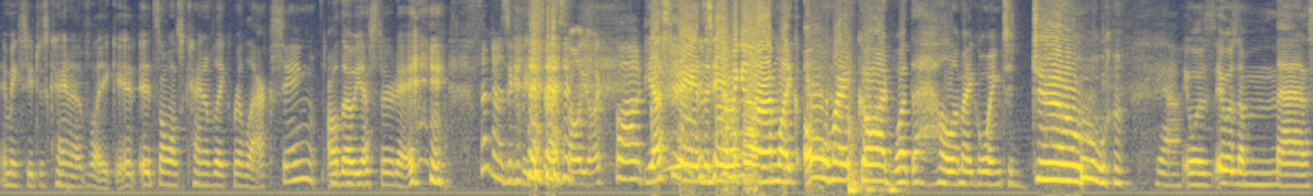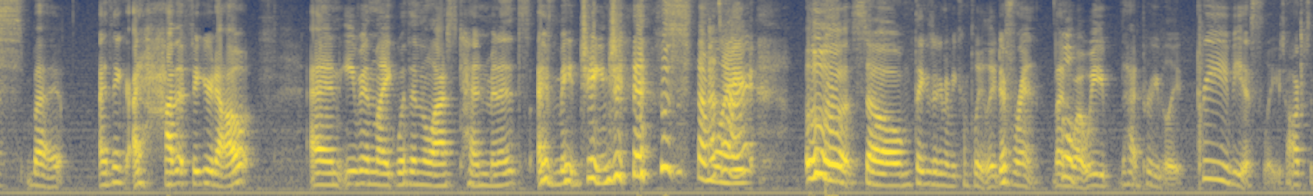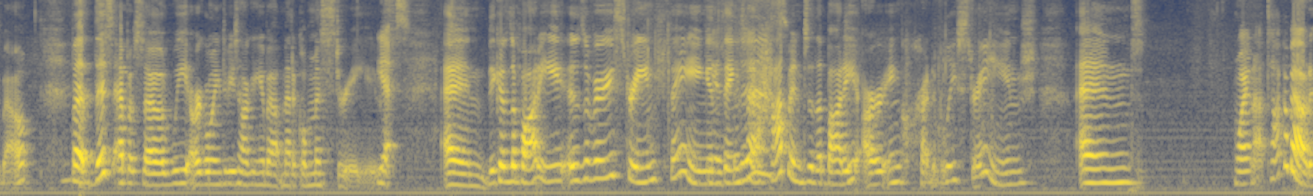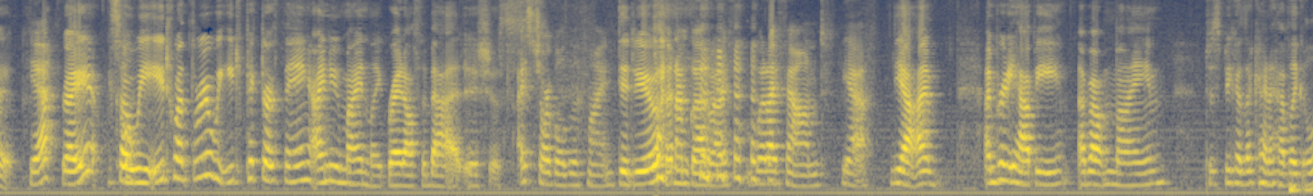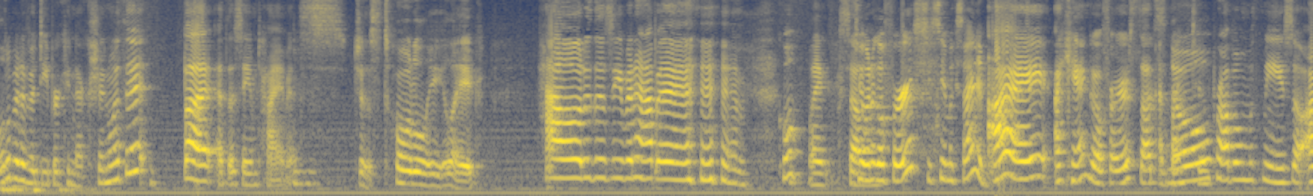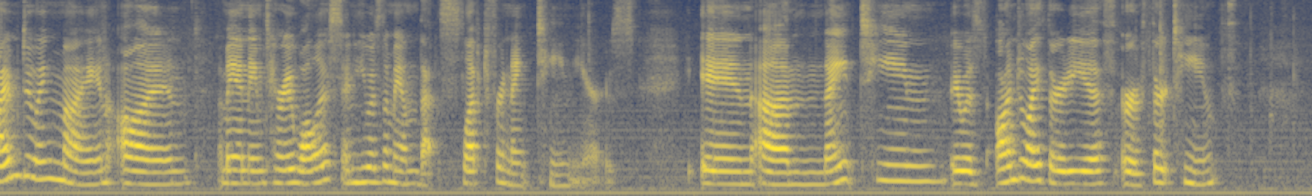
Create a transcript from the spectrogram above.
It makes you just kind of like it, it's almost kind of like relaxing. Although mm-hmm. yesterday, Sometimes it can be stressful. You're like, fuck. yesterday and the day before, up. I'm like, oh my god, what the hell am I going to do? Yeah. It was it was a mess, but I think I have it figured out. And even like within the last ten minutes, I've made changes. I'm That's like. Ugh. So things are gonna be completely different than Cool. what we had previously previously talked about. But this episode, we are going to be talking about medical mysteries. Yes. And because the body is a very strange thing, and Yes, things that happen to the body are incredibly strange. And why not talk about it? Yeah. Right? So we each went through, we each picked our thing. I knew mine like right off the bat. It's just I struggled with mine. Did you? But I'm glad what I, what I found. Yeah. yeah, I'm I'm pretty happy about mine just because I kind of have like a little bit of a deeper connection with it, but at the same time it's Mm-hmm. just totally like how did this even happen? Cool. like so Do you want to go first? You seem excited. I I can go first. That's I'd no to. problem with me. So I'm doing mine on a man named Terry Wallis, and he was the man that slept for 19 years. In um 19, it was on July 30th or 13th,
